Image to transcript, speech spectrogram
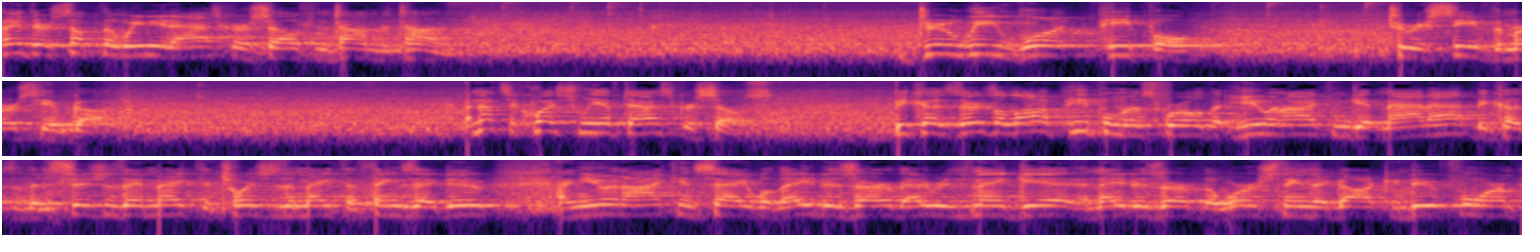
I think there's something we need to ask ourselves from time to time. Do we want people to receive the mercy of God? And that's a question we have to ask ourselves. Because there's a lot of people in this world that you and I can get mad at because of the decisions they make, the choices they make, the things they do. And you and I can say, well, they deserve everything they get and they deserve the worst thing that God can do for them.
